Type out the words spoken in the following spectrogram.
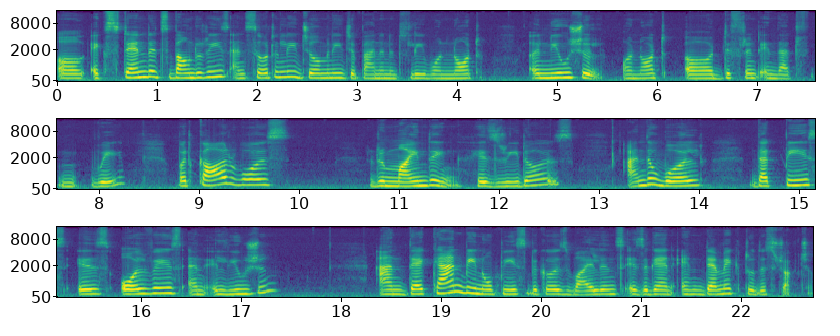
uh, extend its boundaries and certainly Germany, Japan and Italy were not unusual or not uh, different in that way. But Carr was reminding his readers and the world that peace is always an illusion and there can be no peace because violence is again endemic to the structure.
